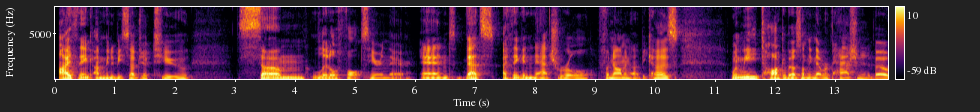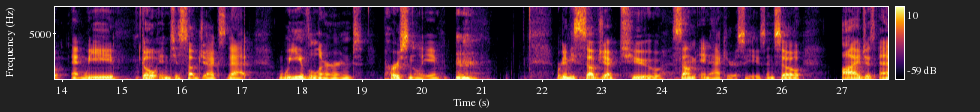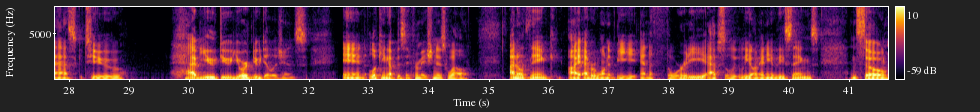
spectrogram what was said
I think I'm going to be subject to some little faults here and there. And that's, I think, a natural phenomena because when we talk about something that we're passionate about and we go into subjects that we've learned personally, we're going to be subject to some inaccuracies. And so I just ask to have you do your due diligence in looking up this information as well. I don't think I ever want to be an authority absolutely on any of these things. And so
